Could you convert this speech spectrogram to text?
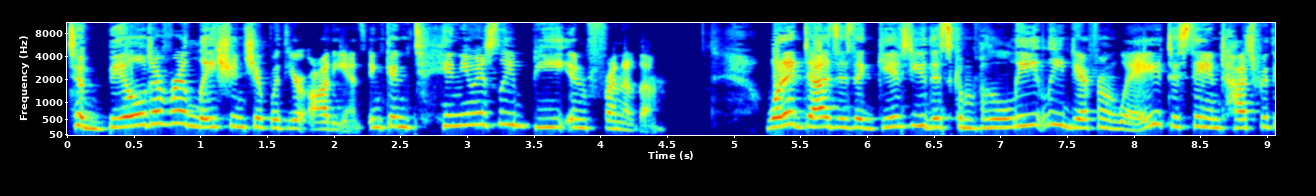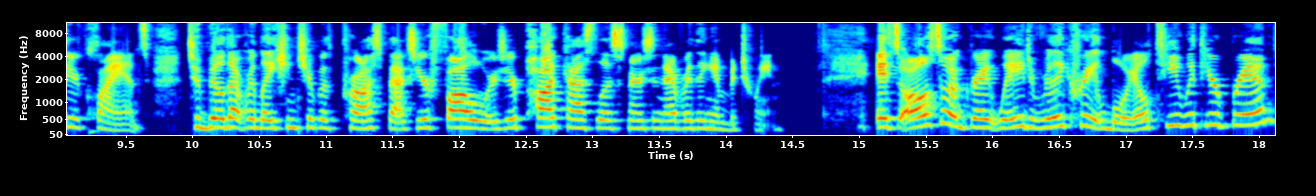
to build a relationship with your audience and continuously be in front of them. What it does is it gives you this completely different way to stay in touch with your clients, to build that relationship with prospects, your followers, your podcast listeners, and everything in between. It's also a great way to really create loyalty with your brand.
